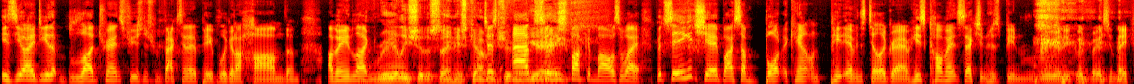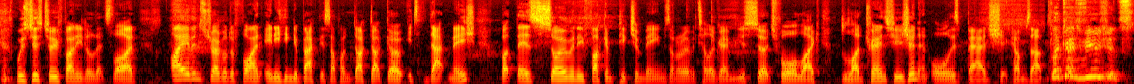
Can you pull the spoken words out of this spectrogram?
is the idea that blood transfusions from vaccinated people are going to harm them. I mean, like, really should have seen this coming, just absolutely? Yes. fucking miles away. But seeing it shared by some bot account on Pete Evans' Telegram, his comment section has been really good recently. Was just too funny to let slide. I even struggled to find anything to back this up on DuckDuckGo. It's that niche, but there's so many fucking picture memes on it over Telegram. You search for like blood transfusion, and all this bad shit comes up. Blood transfusions.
